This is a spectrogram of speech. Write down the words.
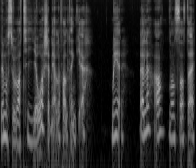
det måste vara tio år sedan i alla fall tänker jag. Mer, eller? Ja, någonstans där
